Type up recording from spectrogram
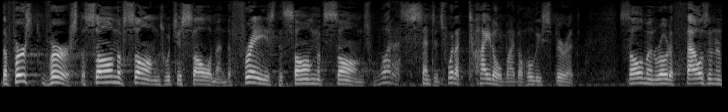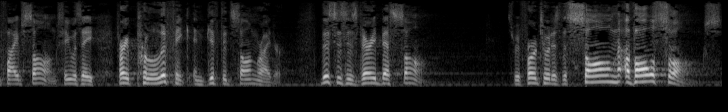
The first verse, the Song of Songs, which is Solomon. The phrase, the Song of Songs. What a sentence. What a title by the Holy Spirit. Solomon wrote a thousand and five songs. He was a very prolific and gifted songwriter. This is his very best song. It's referred to it as the Song of all songs.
